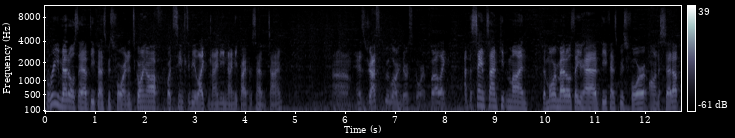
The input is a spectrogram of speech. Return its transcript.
three medals that have defense boost 4, and it's going off what seems to be like 90-95% of the time. Um, and it's drastically lowering their score. But, like, at the same time, keep in mind, the more medals that you have defense boost 4 on a setup,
